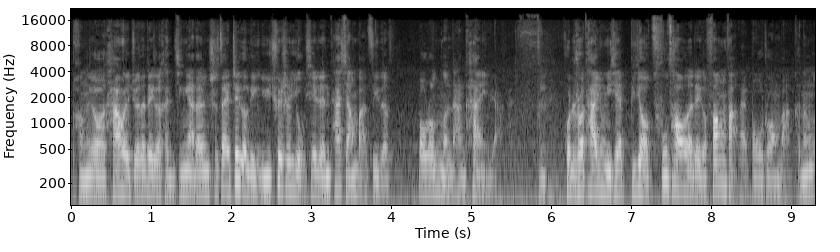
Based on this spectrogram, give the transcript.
朋友，他会觉得这个很惊讶，但是在这个领域，确实有些人他想把自己的包装弄得难看一点儿。嗯，或者说他用一些比较粗糙的这个方法来包装吧，可能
